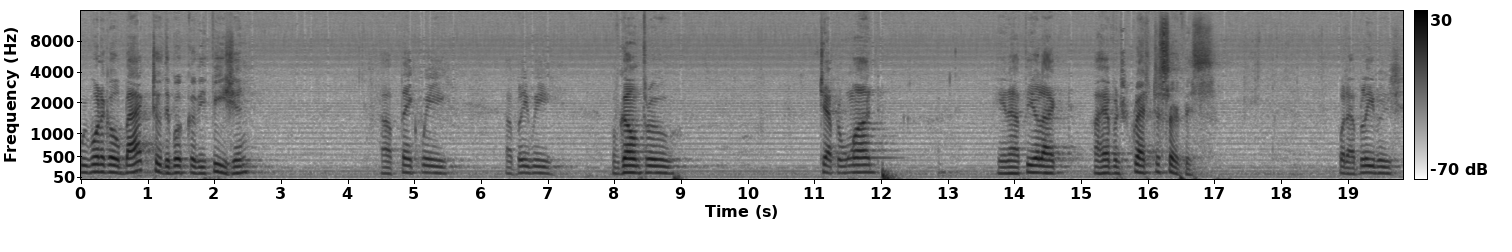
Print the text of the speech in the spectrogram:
we want to go back to the book of Ephesians. I think we, I believe we have gone through chapter 1, and I feel like I haven't scratched the surface. But I believe we've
